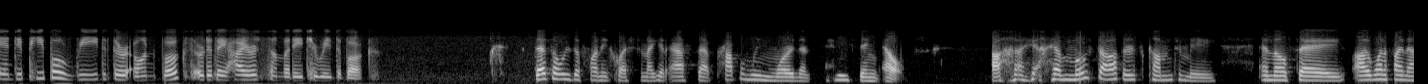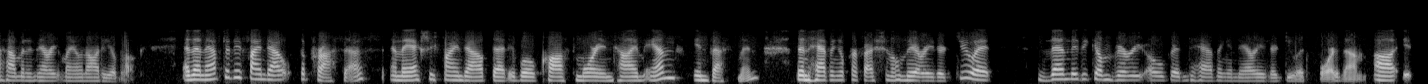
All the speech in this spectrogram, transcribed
And do people read their own books, or do they hire somebody to read the book? That's always a funny question. I get asked that probably more than anything else. Uh, I have most authors come to me and they'll say, I want to find out how I'm going to narrate my own audiobook. And then after they find out the process, and they actually find out that it will cost more in time and investment than having a professional narrator do it, then they become very open to having a narrator do it for them. Uh, it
